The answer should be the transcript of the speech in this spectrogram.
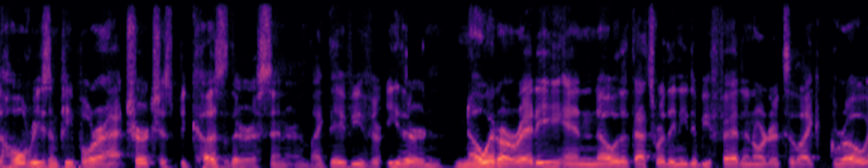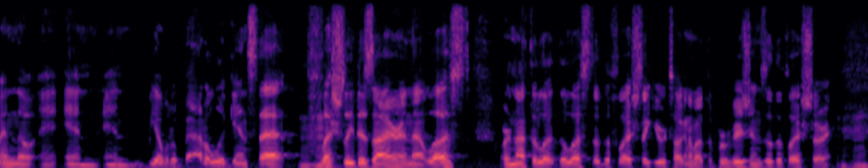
The whole reason people are at church is because they're a sinner. Like they've either either know it already and know that that's where they need to be fed in order to like grow in the and and be able to battle against that Mhm. fleshly desire and that lust, or not the the lust of the flesh, like you were talking about the provisions of the flesh. Sorry, Mhm.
